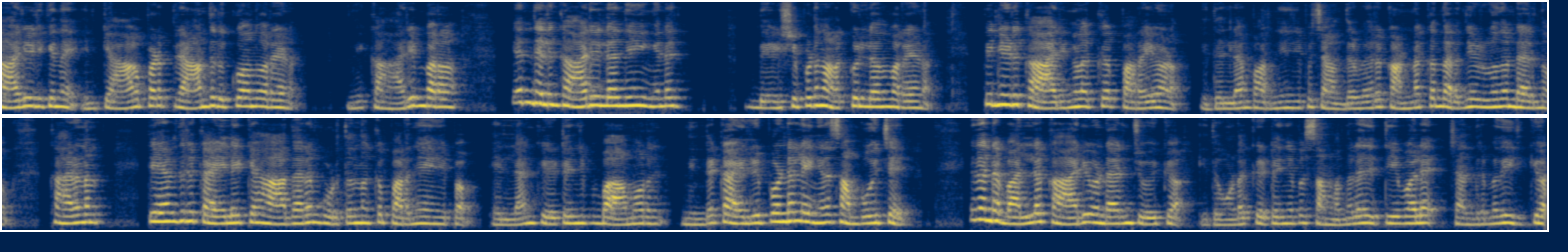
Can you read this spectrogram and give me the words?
കാര്യം ഇരിക്കുന്നത് എനിക്ക് ആകെപ്പാടെ പ്രാന്ത് എടുക്കുവാന്ന് പറയണം. നീ കാര്യം പറ. എന്തേലും കാര്യമില്ല നീ ഇങ്ങനെ ദേഷ്യപ്പെട്ട് നടക്കില്ല എന്ന് പറയണം. പിന്നീട് കാര്യങ്ങളൊക്കെ പറയുവാണ്. ഇതെല്ലാം പറഞ്ഞു കഴിഞ്ഞപ്പോൾ ചന്ദ്രമേര കണ്ണൊക്കെ നിറഞ്ഞൊഴുകുന്നുണ്ടായിരുന്നു കാരണം രേവതിയുടെ കയ്യിലേക്ക് ആധാരം കൊടുത്തെന്നൊക്കെ പറഞ്ഞു കഴിഞ്ഞപ്പം എല്ലാം കേട്ട് കഴിഞ്ഞപ്പോൾ ബാമ പറഞ്ഞു നിന്റെ കയ്യിലിരിപ്പുണ്ടല്ലേ ഇങ്ങനെ സംഭവിച്ചേ? ഇതെന്റെ വല്ല കാര്യം ഉണ്ടായിരുന്നു ചോദിക്കുക. ഇതുകൂടെ കേട്ട് കഴിഞ്ഞപ്പോൾ സമനില തെറ്റിയ പോലെ ചന്ദ്രമതി ഇരിക്കുക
